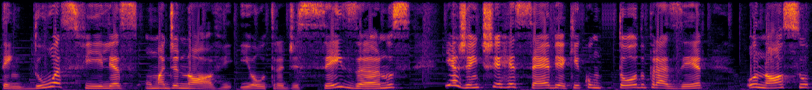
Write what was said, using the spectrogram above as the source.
tem duas filhas, uma de nove e outra de seis anos, e a gente recebe aqui com todo prazer o nosso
